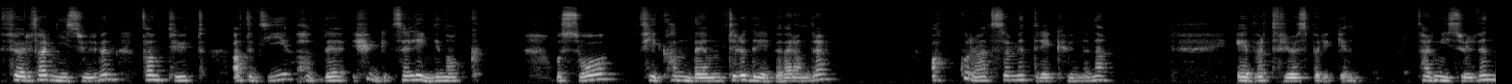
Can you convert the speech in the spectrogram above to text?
før farnisulven fant ut at de hadde hugget seg lenge nok, og så fikk han dem til å drepe hverandre, akkurat som med trekkhundene. Edvard frøs på ryggen. Farnisulven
